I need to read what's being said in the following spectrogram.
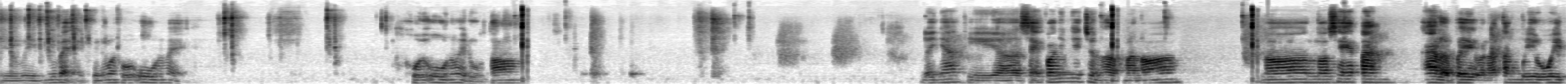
bilirubin như vậy nếu mà khối u nó phải khối u nó phải đủ to đây nhá thì uh, sẽ có những cái trường hợp mà nó nó nó sẽ tăng ALP và nó tăng bilirubin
